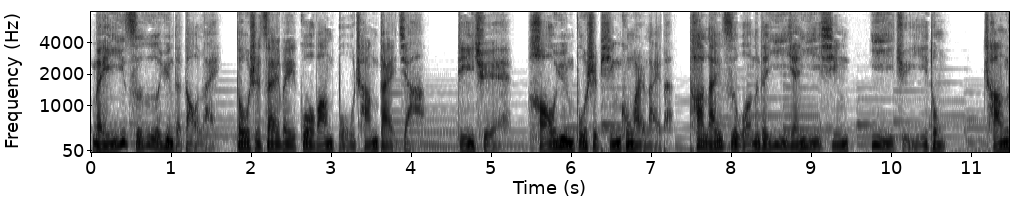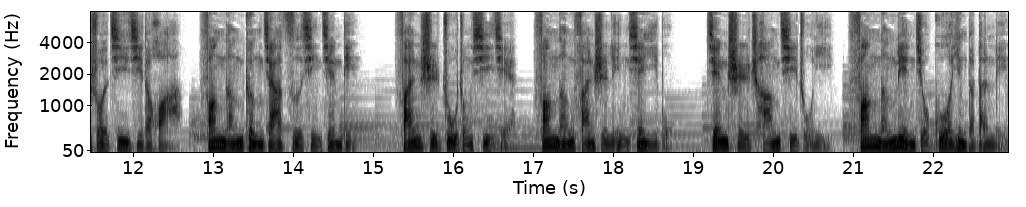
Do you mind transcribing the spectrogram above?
每一次厄运的到来都是在为过往补偿代价。的确，好运不是凭空而来的，它来自我们的一言一行、一举一动。常说积极的话，方能更加自信坚定；凡事注重细节，方能凡事领先一步；坚持长期主义，方能练就过硬的本领。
